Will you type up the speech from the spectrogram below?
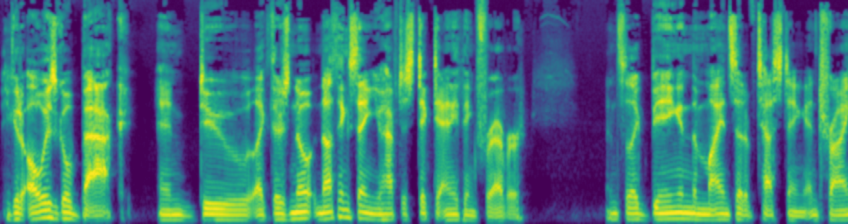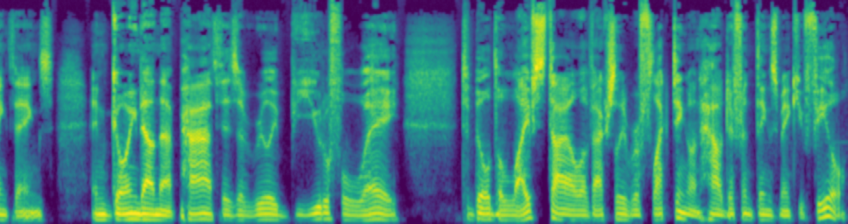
You could always go back and do like, there's no, nothing saying you have to stick to anything forever. And so like being in the mindset of testing and trying things and going down that path is a really beautiful way to build a lifestyle of actually reflecting on how different things make you feel.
